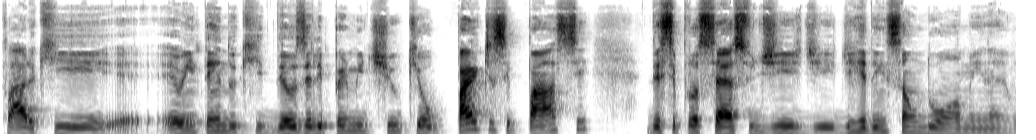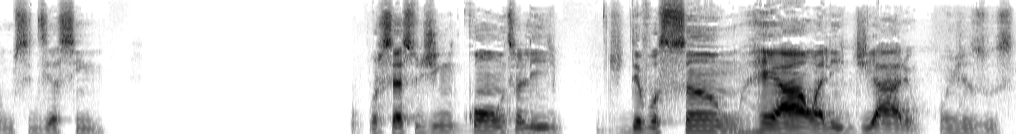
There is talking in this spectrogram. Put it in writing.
claro que eu entendo que Deus ele permitiu que eu participasse desse processo de, de, de redenção do homem, né? Vamos dizer assim. O processo de encontro ali, de devoção real ali, diário com Jesus.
